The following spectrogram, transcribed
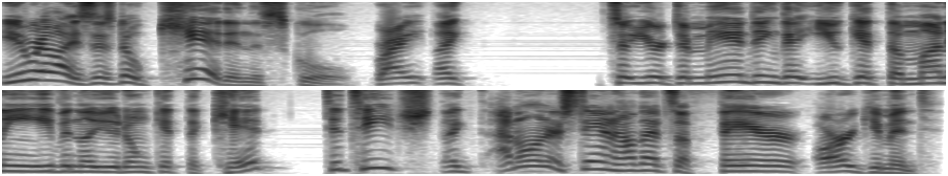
You realize there's no kid in the school, right? Like, so you're demanding that you get the money even though you don't get the kid to teach? Like, I don't understand how that's a fair argument.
